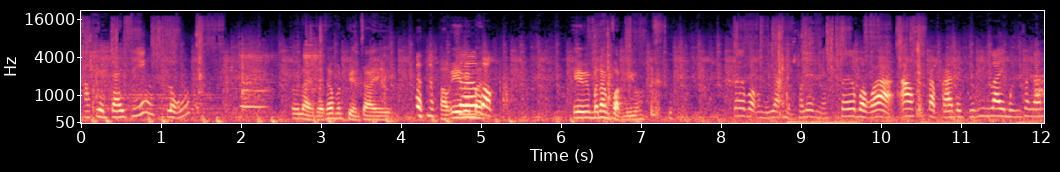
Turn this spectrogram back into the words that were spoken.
เอาเปลี่ยนใจจริง หลงไม่เป็นไรแต่ถ้ามันเปลี่ยนใจ เอาเอเซอไม่ร์มาบอก เอไม่มานั่งฝั่งนี้วะเซอร์บอกหนูอยากเห็นเขาเล่นไง เซอร์บอกว่า เอ้ากลับกลายเป็นกูวิ่งไล่มึงซะงั้น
